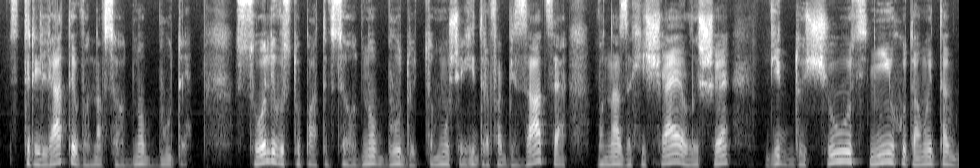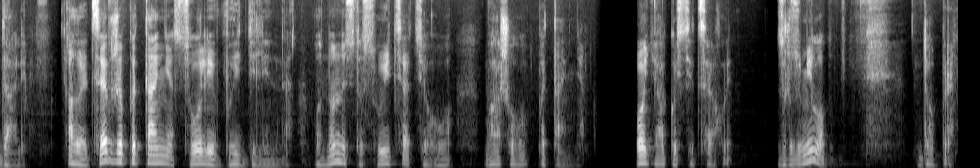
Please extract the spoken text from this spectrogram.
стріляти вона все одно буде. Солі виступати все одно будуть, тому що гідрофобізація вона захищає лише від дощу, снігу там і так далі. Але це вже питання солі виділення. Воно не стосується цього вашого питання по якості цегли. Зрозуміло? Добре.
